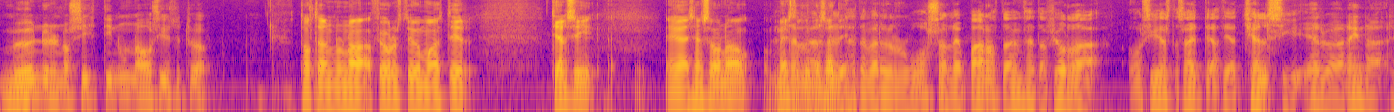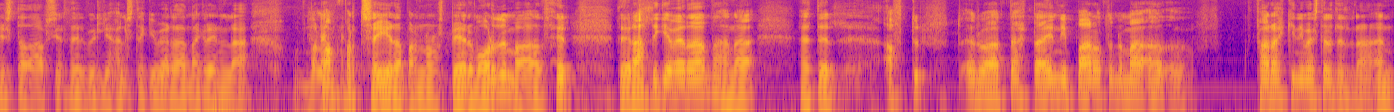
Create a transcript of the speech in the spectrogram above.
munurinn á sitt í núna á síðustu tvö. Tottenham núna fjórum stugum og eftir Chelsea eða sem svo ná þetta sæti. þetta verður rosalega barátta um þetta fjórða og síðasta sæti að því að Chelsea eru að reyna að hrista það af sér, þeir vilja helst ekki vera þarna greinilega. Lampard segir það bara nánast berum orðum að þeir, þeir allir ekki að vera þarna þannig að þetta er aftur eru að detta inn í baráttunum að, að fara ekki inn í mestaröldina en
